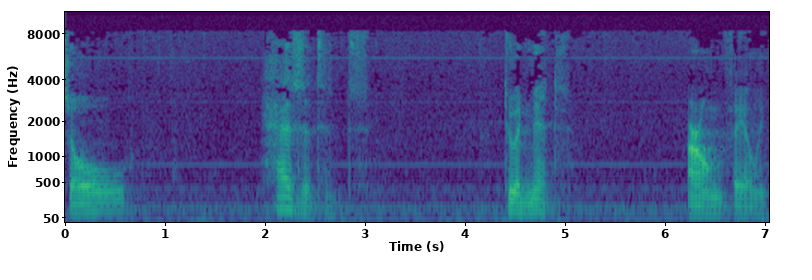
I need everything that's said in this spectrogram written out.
so hesitant to admit our own failings,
